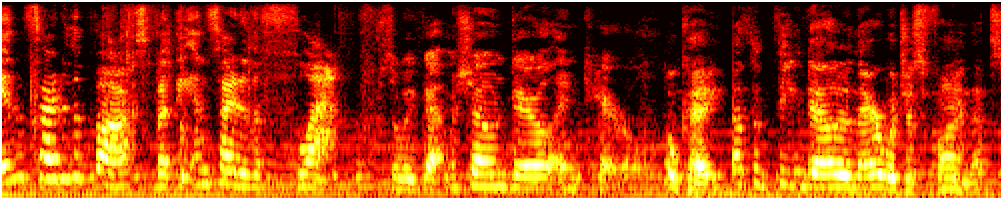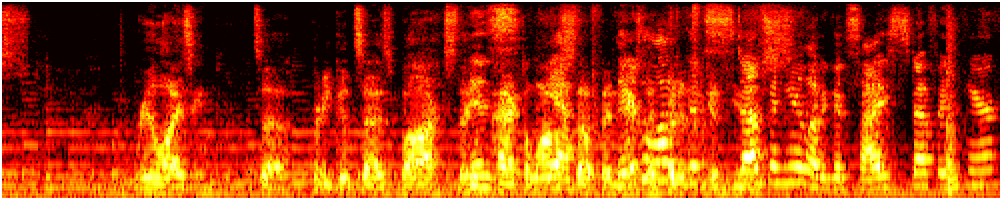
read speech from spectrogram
inside of the box but the inside of the flap. So we've got Michonne, Daryl, and Carol. Okay. Nothing themed down in there, which is fine. That's realizing it's a pretty good sized box. They It is- packed a lot yeah, of stuff in There's here. a They lot of good good stuff use. in here, a lot of good sized stuff in here.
